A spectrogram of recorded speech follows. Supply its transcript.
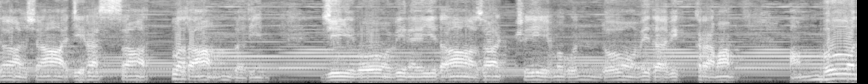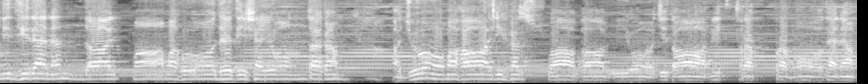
ദാശാജിഹ ജീവോ വിനയിതാ സാക്ഷി മുകുന്ദോ വിത വിക്രമം അംബോനിധിരനന്ദാത്മാമഹോദതിശയോന്തകം അജോ മഹാരിഹ സ്വാഭാവിയോജിതാമിത്ര പ്രമോദനം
